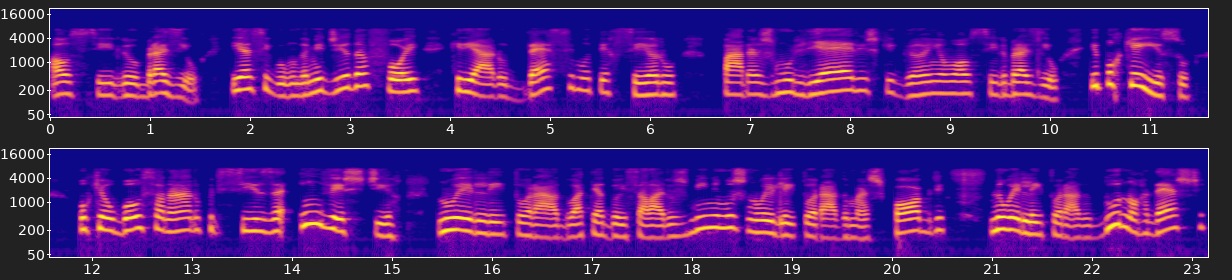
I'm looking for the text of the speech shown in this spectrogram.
Auxílio Brasil. E a segunda medida foi criar o 13º para as mulheres que ganham o Auxílio Brasil. E por que isso? Porque o Bolsonaro precisa investir no eleitorado até dois salários mínimos, no eleitorado mais pobre, no eleitorado do Nordeste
